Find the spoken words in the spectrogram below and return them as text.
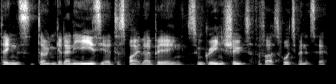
things don't get any easier despite there being some green shoots for the first 40 minutes here.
